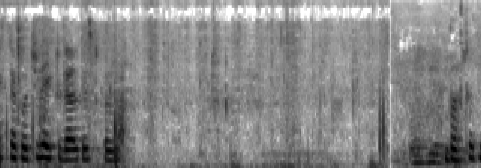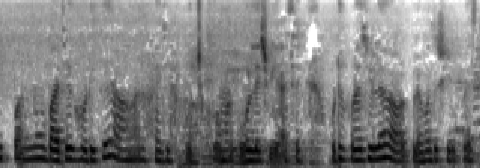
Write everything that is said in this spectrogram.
একটা কচুরি একটু ডাল টেস্ট করব। দশটা তিপ্পান্ন বাজে ঘড়িতে আর এই যে পুচকু আমার কোলে শুয়ে আছে। উঠে পড়েছিল আমার কোলের মধ্যে শুয়ে পড়েছে।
